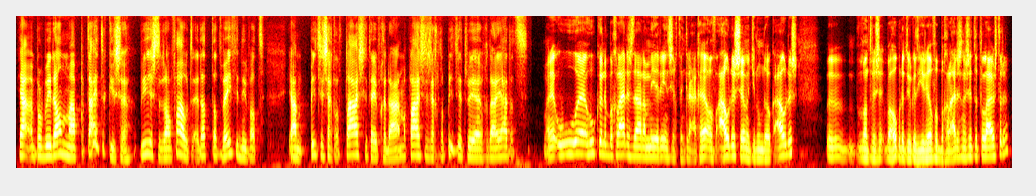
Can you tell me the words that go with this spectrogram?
Ja, en probeer dan maar partij te kiezen. Wie is er dan fout? En dat, dat weet je niet. Wat, ja, Pietje zegt dat Klaasje het heeft gedaan, maar Klaasje zegt dat Pietje het weer heeft gedaan. Ja, dat Maar hoe, eh, hoe kunnen begeleiders daar dan meer inzicht in krijgen? Hè? Of ouders, hè? want je noemde ook ouders. Eh, want we, hopen natuurlijk dat hier heel veel begeleiders naar zitten te luisteren.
